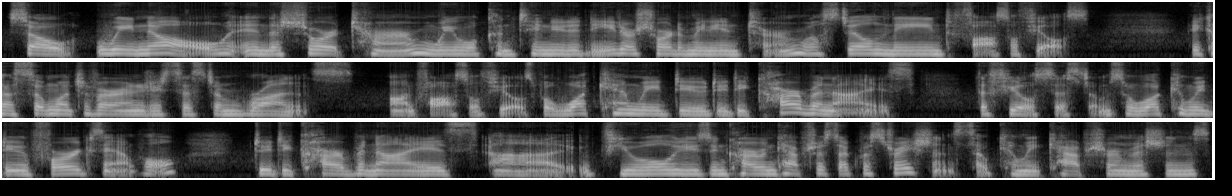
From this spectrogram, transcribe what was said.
So, we know in the short term, we will continue to need, or short and medium term, we'll still need fossil fuels because so much of our energy system runs on fossil fuels. But what can we do to decarbonize the fuel system. So, what can we do, for example, to decarbonize uh, fuel using carbon capture sequestration? So, can we capture emissions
